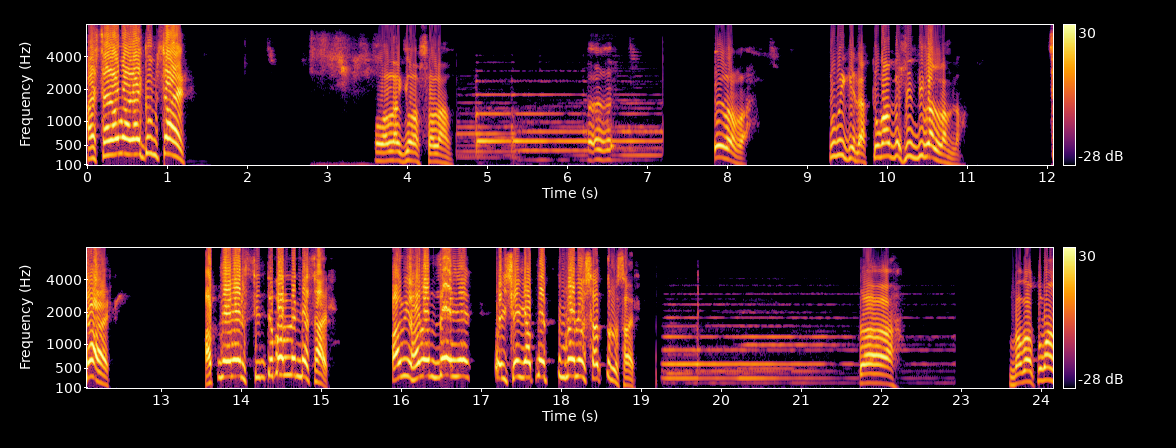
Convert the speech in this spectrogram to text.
আসসালামু আলাইকুম স্যার। ওয়ালাইকুম আসসালাম। এ, বাবা তুমি কেটা তোমাকে চিনতে পারলাম না। স্যার আপনি আমার চিনতে পারলেন না স্যার। আমি হলাম যে ওই সেই আপনার পুরানো ছাত্র স্যার। তা বাবা তোমার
